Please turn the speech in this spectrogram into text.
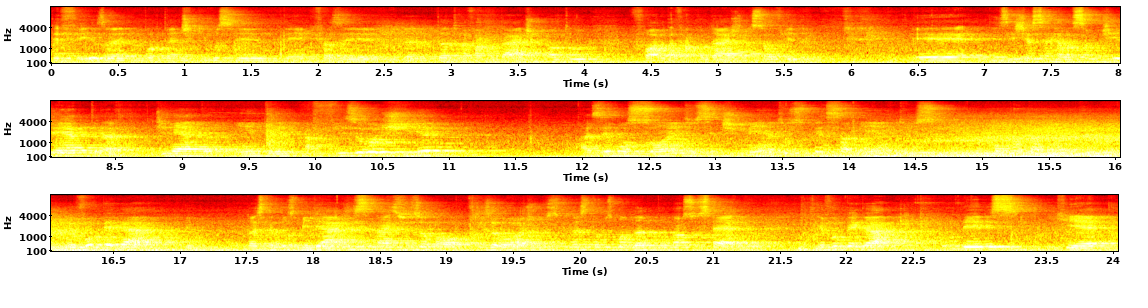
defesa importante que você tenha que fazer, tanto na faculdade quanto fora da faculdade na sua vida. É, existe essa relação direta, direta entre a fisiologia, as emoções, os sentimentos, os pensamentos, o comportamento. Eu vou pegar, nós temos milhares de sinais fisiológicos que nós estamos mandando para o nosso cérebro. Eu vou pegar um deles, que é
